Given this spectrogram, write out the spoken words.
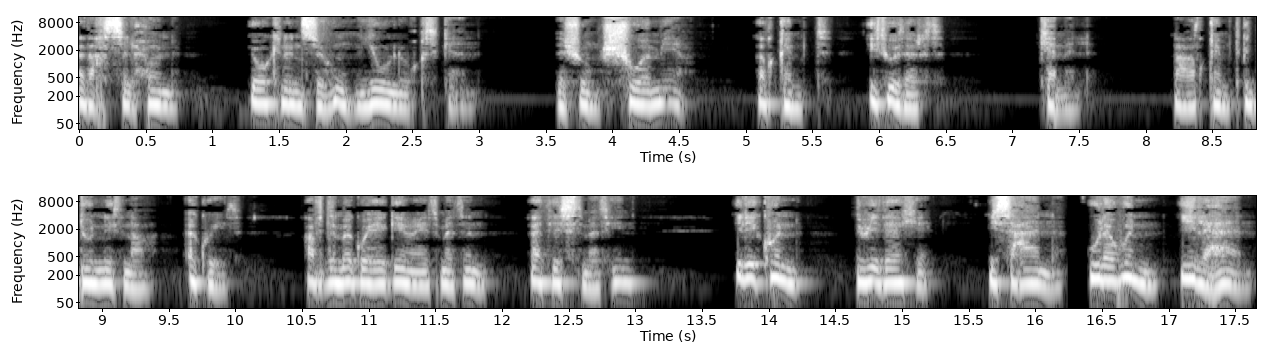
هذا خص الحون يوكنا نزهو يول الوقت كان. ذا شو الشوامي هاد قيمت إثوذرت كامل هاد قيمت كدونيتنا أكويد عفد ما كوياكي غيتمثل أثيس ثماثين إلي كون ذوي ذاك يسعان ولا ون يلهان.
